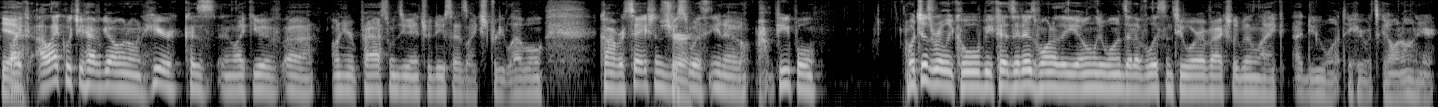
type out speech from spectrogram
Yeah. Like I like what you have going on here because, and like you have uh, on your past ones, you introduce as like street level conversations just with you know people. Which is really cool because it is one of the only ones that I've listened to where I've actually been like, I do want to hear what's going on here.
